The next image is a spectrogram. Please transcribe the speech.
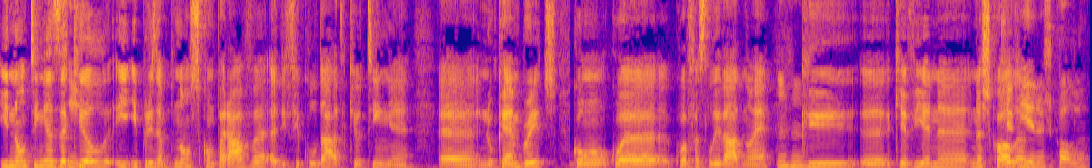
e não tinhas aquele. E, e, por exemplo, não se comparava a dificuldade que eu tinha eh, no Cambridge com, com, a, com a facilidade, não é? Que, eh, que havia na, na escola. Uhum. que havia na escola.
